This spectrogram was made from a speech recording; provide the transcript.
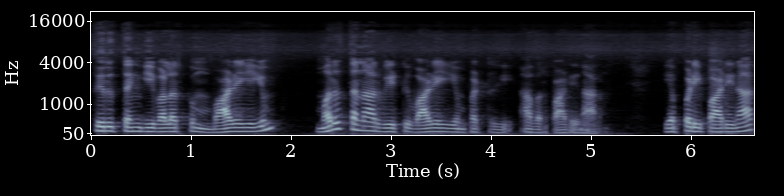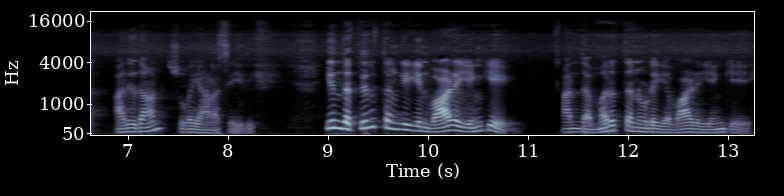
திருத்தங்கி வளர்க்கும் வாழையையும் மருத்தனார் வீட்டு வாழையையும் பற்றி அவர் பாடினார். எப்படி பாடினார்? அதுதான் சுவையான செய்தி. இந்த திருத்தங்கியின் வாழை எங்கே? அந்த மருத்தனுடைய வாழை எங்கே?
